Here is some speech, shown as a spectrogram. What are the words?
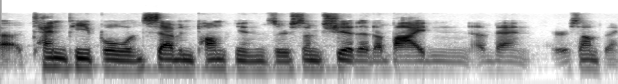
uh, ten people and seven pumpkins or some shit at a Biden event or something.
